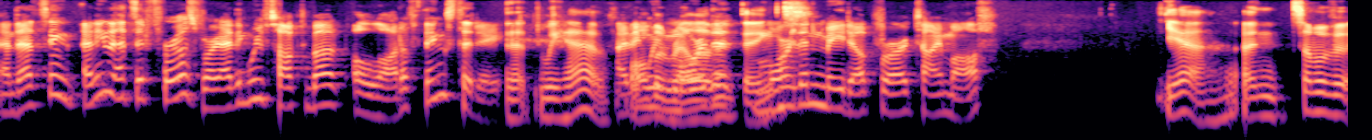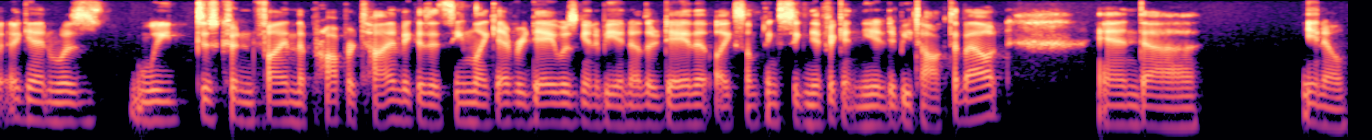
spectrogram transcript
and that's. I think that's it for us. Right? I think we've talked about a lot of things today. That we have I think all we the more relevant than things. more than made up for our time off. Yeah, and some of it again was we just couldn't find the proper time because it seemed like every day was going to be another day that like something significant needed to be talked about, and uh, you know,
